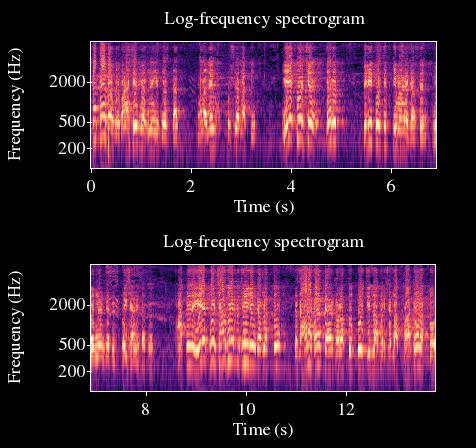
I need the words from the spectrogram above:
त्या काय फरक पडतो? अशाच योजना येत नसतात. मला लय पुष्कर लागते एक वर्ष जर दलित वस्तीत स्कीम आणायची असेल योजनांचे असेल पैसे आणायचे असेल आपल्याला एक वर्ष अगोदर त्याचं नियोजन करावं लागतं. त्याचा आराखडा तयार करावा लागतो. तो जिल्हा परिषदला पाठवावा लागतो.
